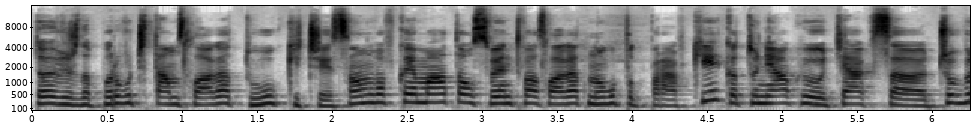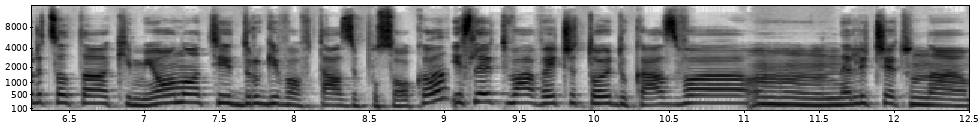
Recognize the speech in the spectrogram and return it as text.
Той вижда първо, че там слагат лук и чесън в каймата, освен това слагат много подправки, като някои от тях са чубрицата, кимионът и други в тази посока. И след това вече той доказва м- наличието на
